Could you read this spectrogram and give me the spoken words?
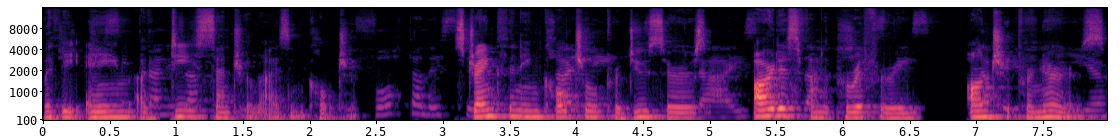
with the aim of decentralizing culture, strengthening cultural producers, artists from the periphery, entrepreneurs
